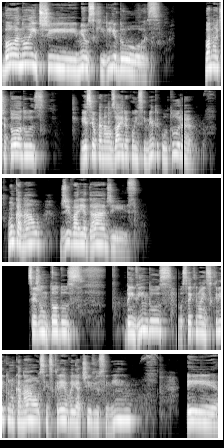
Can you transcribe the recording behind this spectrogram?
Boa noite, meus queridos. Boa noite a todos. Esse é o canal Zaira Conhecimento e Cultura, um canal de variedades. Sejam todos bem-vindos. Você que não é inscrito no canal, se inscreva e ative o sininho. E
